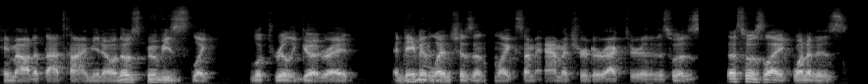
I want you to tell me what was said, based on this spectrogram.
came out at that time, you know, and those movies like looked really good, right? And David mm-hmm. Lynch isn't like some amateur director. This was this was like one of his.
